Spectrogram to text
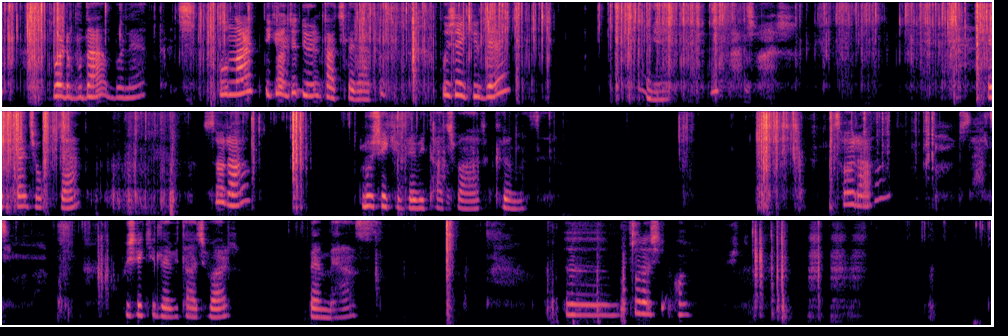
Bu arada bu da böyle taç. Bunlar ilk önce düğün taçları arkadaşlar. Bu şekilde bir taç var. Eskiden çok güzel. Sonra bu şekilde bir taç var. Kırmızı. Sonra düzelteyim bunu. Bu şekilde bir taç var. Bembeyaz. Ee, sonra.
